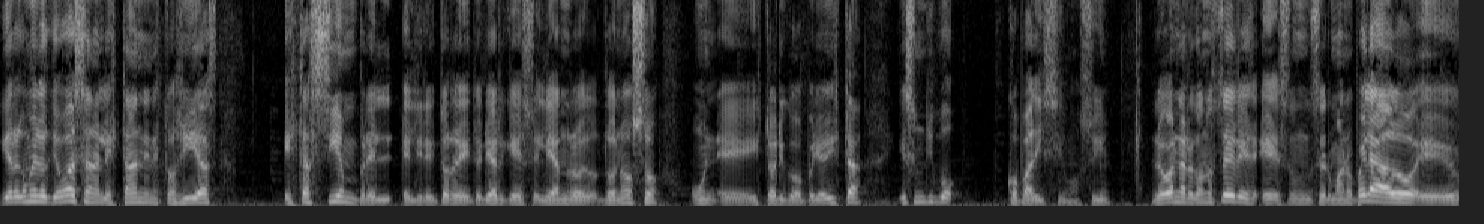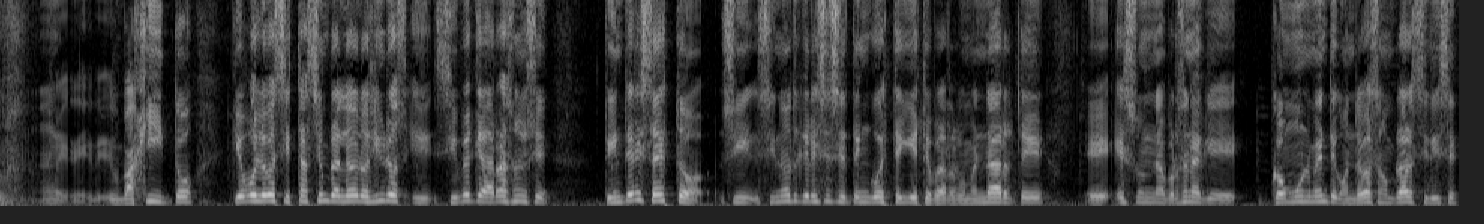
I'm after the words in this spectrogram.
Y recomiendo que vayan al stand en estos días. Está siempre el, el director de editorial, que es Leandro Donoso, un eh, histórico periodista. Y es un tipo copadísimo, ¿sí? Lo van a reconocer, es, es un ser humano pelado, eh, eh, bajito, que vos lo ves y está siempre al lado de los libros y si ve que agarrás uno dice, ¿te interesa esto? Si, si no te querés ese, tengo este y este para recomendarte. Eh, es una persona que comúnmente cuando vas a comprar, si dice,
